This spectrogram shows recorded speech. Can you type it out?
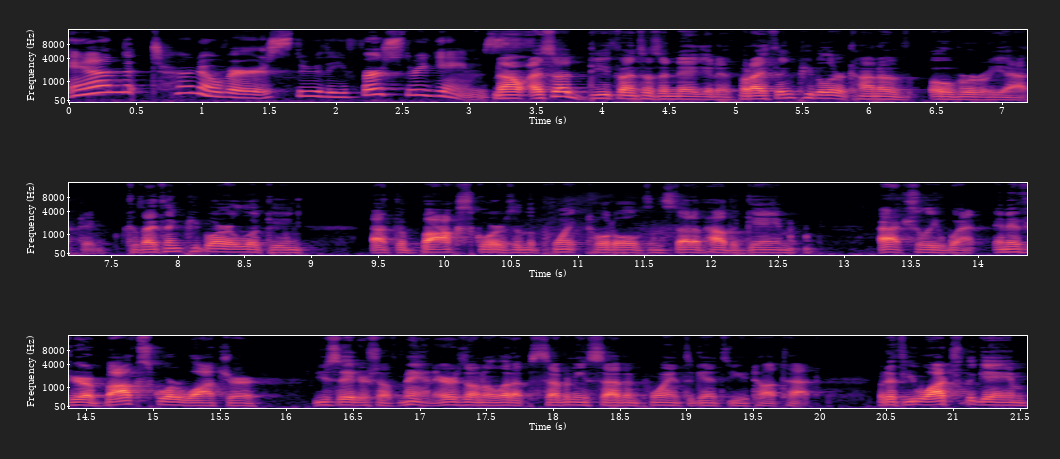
and turnovers through the first three games? Now, I said defense as a negative, but I think people are kind of overreacting because I think people are looking at the box scores and the point totals instead of how the game actually went. And if you're a box score watcher, you say to yourself, man, Arizona let up 77 points against Utah Tech. But if you watch the game,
